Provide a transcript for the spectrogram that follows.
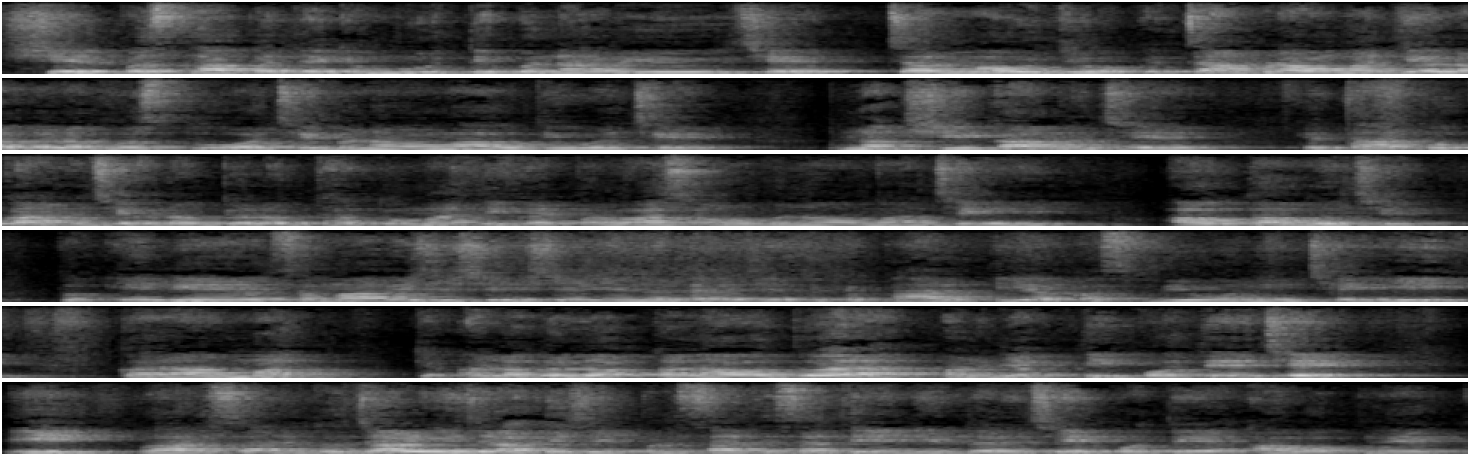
શિલ્પ સ્થાપત્ય કે મૂર્તિ બનાવી છે, ચર્મ ઉદ્યોગ, કે ચામડાઓમાંથી અલગ અલગ વસ્તુઓ છે બનાવવામાં આવતી હોય છે, નકશી કામ છે, કે ધાતુ કામ છે, અલગ અલગ ધાતુમાંથી કઈ પણ વાસણો બનાવવામાં છે એ આવતા હોય છે. તો એને સમાવેશ છે શેની અંદર થાય છે તો કે ભારતીય કસબીઓની છે એ કરામત. કે અલગ અલગ કલાઓ દ્વારા પણ વ્યક્તિ પોતે છે, એ વારસાને તો જાળવી જ રાખે છે, પણ સાથે સાથે એની અંદર છે, પોતે આવકનું એક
